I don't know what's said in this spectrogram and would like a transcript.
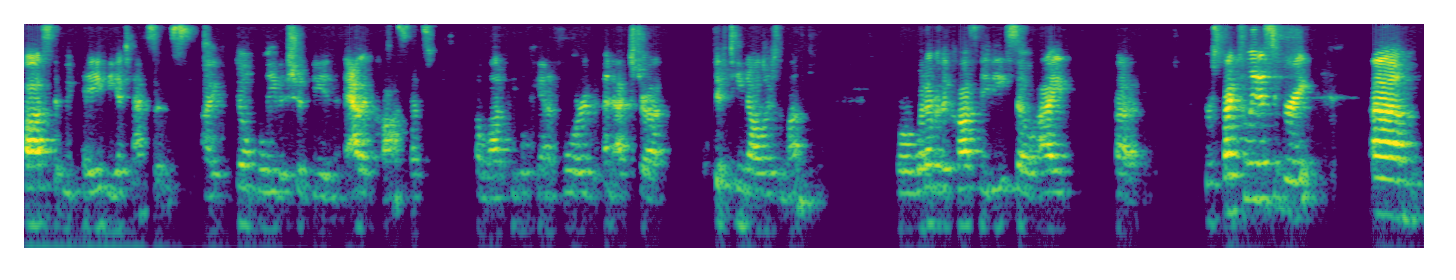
cost that we pay via taxes, I don't believe it should be an added cost. That's, a lot of people can't afford an extra fifteen dollars a month or whatever the cost may be. So I uh, respectfully disagree. Um,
